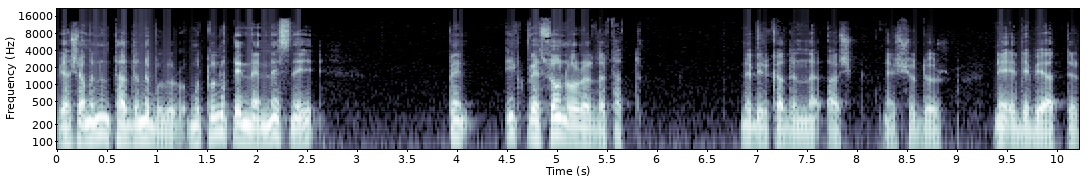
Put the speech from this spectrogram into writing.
yaşamının tadını bulur. Mutluluk denilen nesneyi ben ilk ve son orada tattım. Ne bir kadınla aşk, ne şudur, ne edebiyattır.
